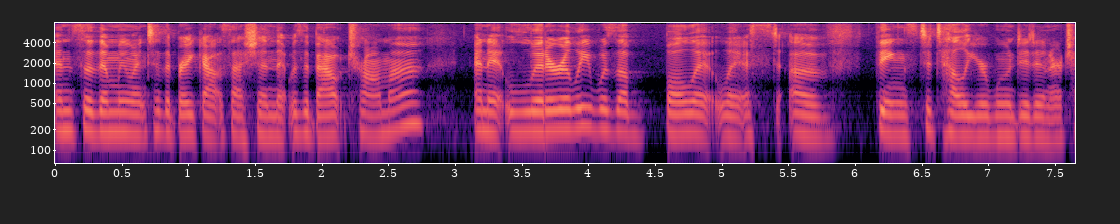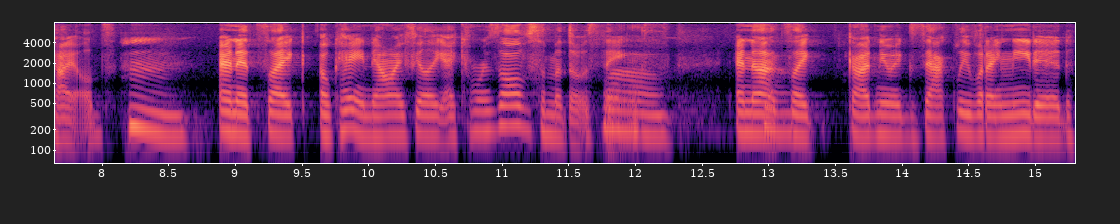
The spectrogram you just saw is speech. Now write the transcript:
And so then we went to the breakout session that was about trauma, and it literally was a bullet list of things to tell your wounded inner child. Hmm. And it's like, okay, now I feel like I can resolve some of those things. Wow. And that's Yeah. like God knew exactly what I needed.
